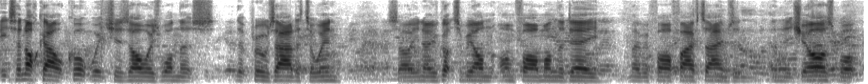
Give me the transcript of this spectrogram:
it's a knockout cup, which is always one that's that proves harder to win. So you know you've got to be on, on form on the day, maybe four or five times, and, and it's yours. But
